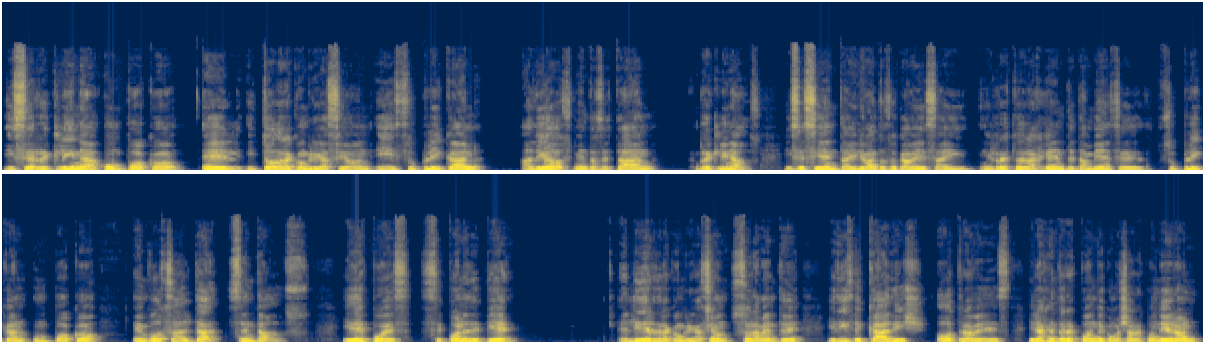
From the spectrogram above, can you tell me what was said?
y se reclina un poco él y toda la congregación y suplican a Dios mientras están reclinados. Y se sienta y levanta su cabeza y el resto de la gente también se suplican un poco en voz alta, sentados y después se pone de pie el líder de la congregación solamente y dice Kadish otra vez y la gente responde como ya respondieron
